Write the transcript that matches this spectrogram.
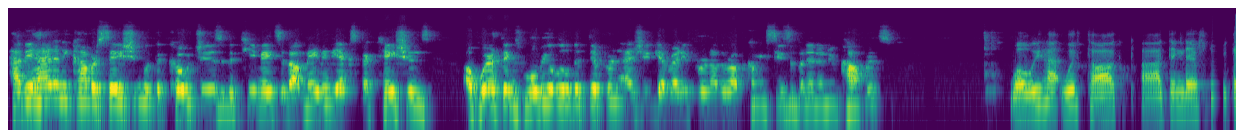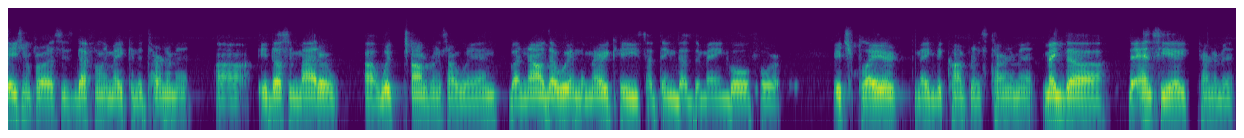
Have you had any conversation with the coaches or the teammates about maybe the expectations of where things will be a little bit different as you get ready for another upcoming season, but in a new conference? Well, we had we've talked. Uh, I think the expectation for us is definitely making the tournament. Uh, it doesn't matter uh, which conference are we in, but now that we're in the America East, I think that's the main goal for each player: make the conference tournament, make the the NCAA tournament,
